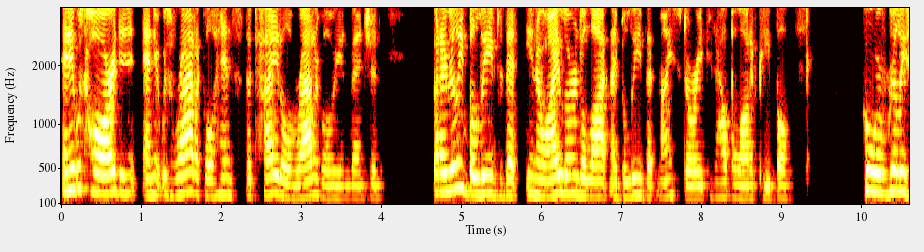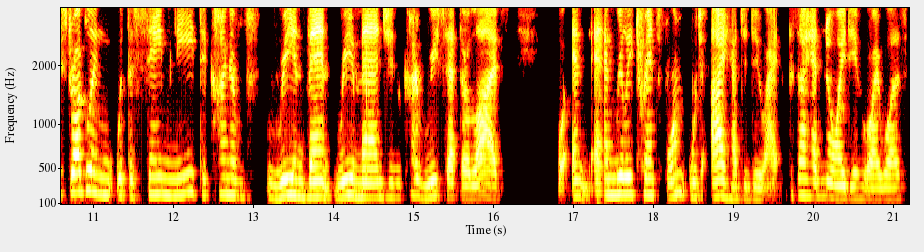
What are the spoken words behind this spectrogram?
And it was hard and and it was radical, hence the title, Radical Reinvention. But I really believed that, you know, I learned a lot and I believe that my story could help a lot of people who are really struggling with the same need to kind of reinvent, reimagine, kind of reset their lives and and really transform which i had to do i because i had no idea who i was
